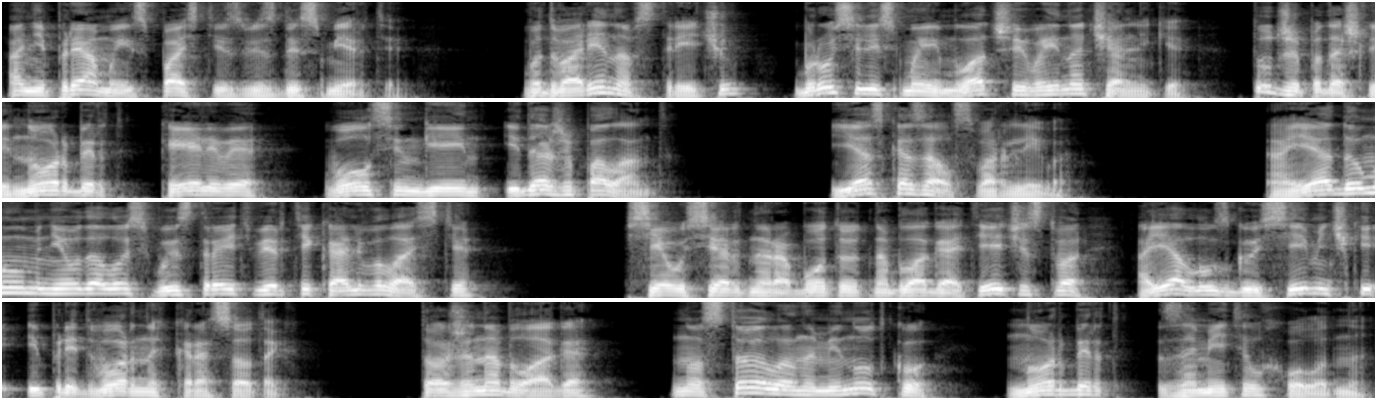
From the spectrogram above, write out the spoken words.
а не прямо из пасти звезды смерти. Во дворе навстречу бросились мои младшие военачальники. Тут же подошли Норберт, Келеве, Волсингейн и даже Палант. Я сказал сварливо. А я думал, мне удалось выстроить вертикаль власти. Все усердно работают на благо Отечества, а я лузгаю семечки и придворных красоток. Тоже на благо. Но стоило на минутку, Норберт заметил холодно.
